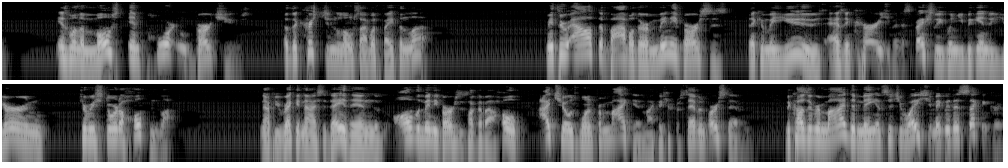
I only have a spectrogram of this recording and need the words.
is one of the most important virtues of the Christian alongside with faith and love. I mean, throughout the Bible, there are many verses that can be used as encouragement, especially when you begin to yearn to restore the hope in life. Now, if you recognize today, then, all the many verses talk about hope, I chose one from Micah, Micah chapter 7, verse 7 because it reminded me of situation, maybe this second grade,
